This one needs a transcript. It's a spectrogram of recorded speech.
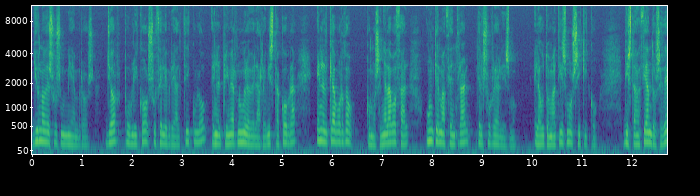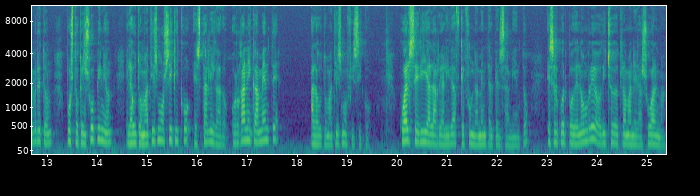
y uno de sus miembros, George, publicó su célebre artículo en el primer número de la revista Cobra en el que abordó como señala Bozal, un tema central del surrealismo, el automatismo psíquico, distanciándose de Breton, puesto que en su opinión el automatismo psíquico está ligado orgánicamente al automatismo físico. ¿Cuál sería la realidad que fundamenta el pensamiento? ¿Es el cuerpo del hombre o, dicho de otra manera, su alma?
